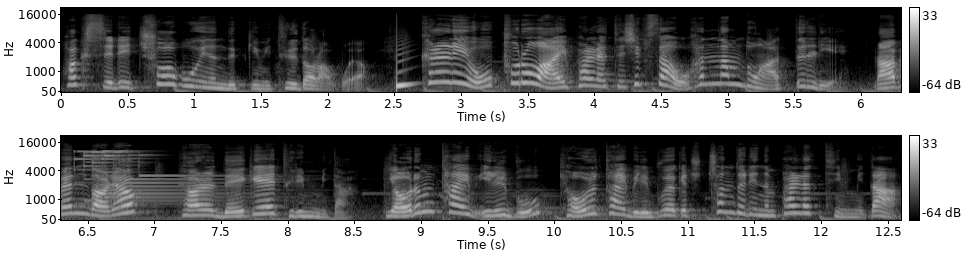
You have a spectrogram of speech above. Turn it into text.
확실히 추워 보이는 느낌이 들더라고요. 클리오 프로 아이 팔레트 14호 한남동 아뜰리에 라벤더력 별 4개 드립니다. 여름 타입 일부, 겨울 타입 일부에게 추천드리는 팔레트입니다.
